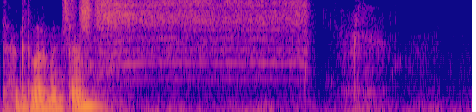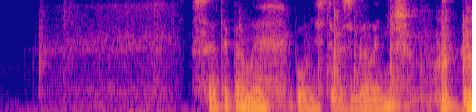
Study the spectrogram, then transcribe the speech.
Так, два гвинта. Все, тепер ми повністю розібрали ніж.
